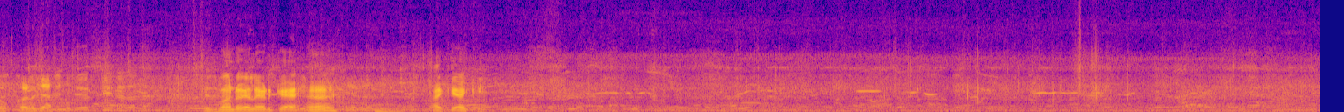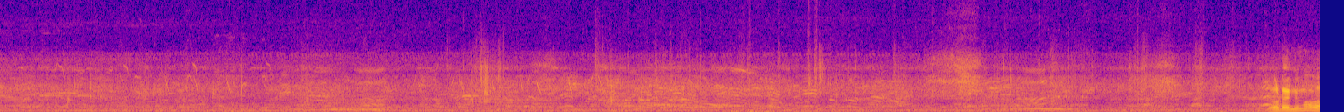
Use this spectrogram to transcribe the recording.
ತೂಕಗಳು ಜಾಸ್ತಿ. ಯಜಮಾನ್ರು ಎಲೆ ಅಡಿಕೆ ಹಾಂ? ಹಾಕಿ ಹಾಕಿ. ನೋಡ್ರಿ ನಿಮ್ಮವ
